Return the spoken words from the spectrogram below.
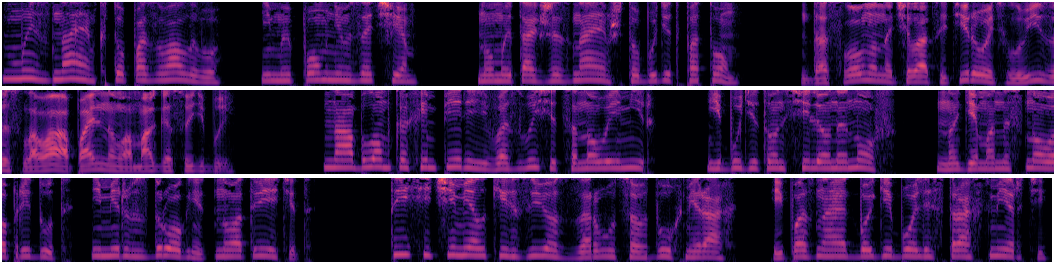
Мы знаем, кто позвал его, и мы помним зачем, но мы также знаем, что будет потом. Дословно начала цитировать Луиза слова опального мага судьбы. На обломках Империи возвысится новый мир, и будет он силен и нов, но демоны снова придут, и мир вздрогнет, но ответит. Тысячи мелких звезд взорвутся в двух мирах, и познают боги боли страх смерти,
